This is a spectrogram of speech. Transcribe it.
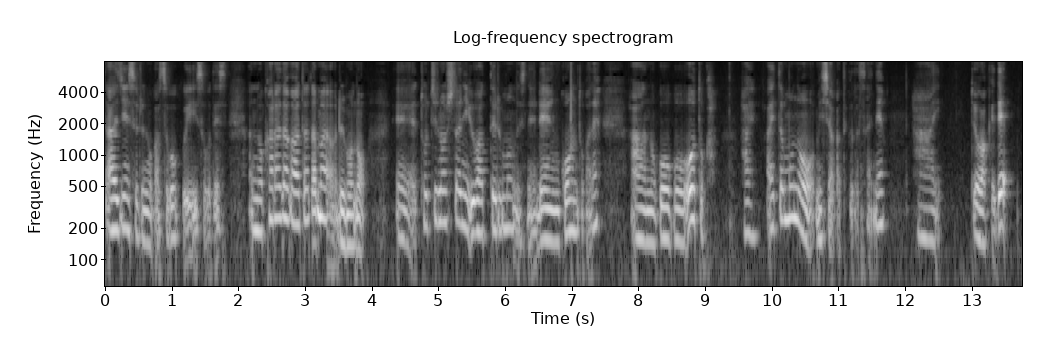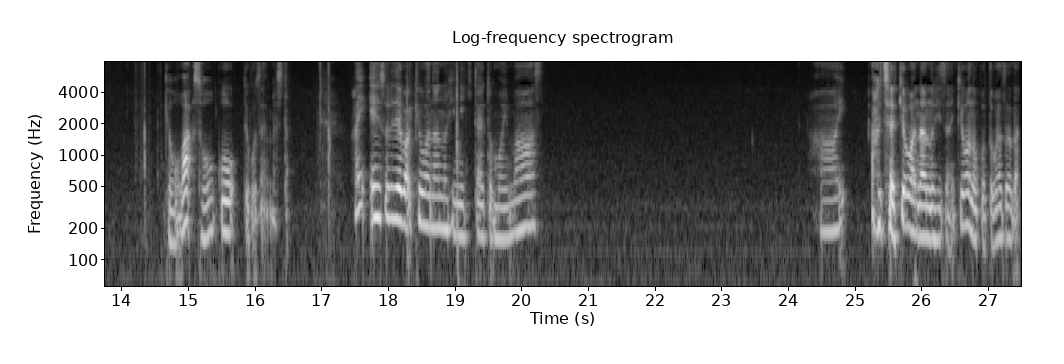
大事にするのがすごくいいそうです。あの体が温まるもの、えー、土地の下に植わってるものですね。レンコンとかね。あのごぼうとか、はい、ああいったものを召し上がってくださいね。はい。というわけで今日は走行でございました。はい、えー、それでは今日は何の日に行きたいと思います？はい。あ、じゃあ今日は何の日じゃない？今日のことわざだ。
